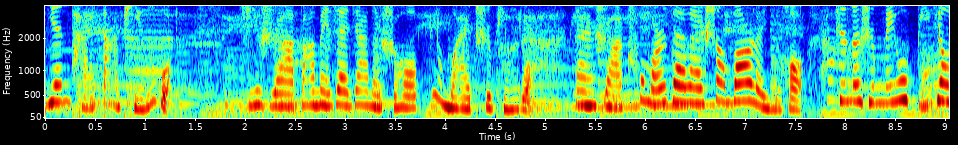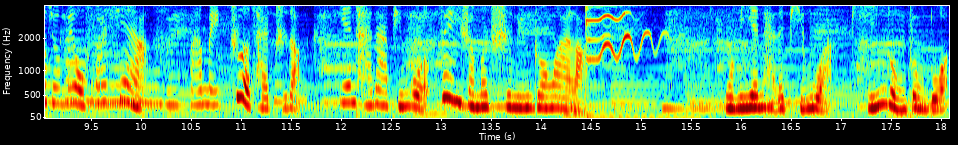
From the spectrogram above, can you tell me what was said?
烟台大苹果。其实啊，八妹在家的时候并不爱吃苹果，但是啊，出门在外上班了以后，真的是没有比较就没有发现啊。八妹这才知道烟台大苹果为什么驰名中外了。我们烟台的苹果啊，品种众多。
